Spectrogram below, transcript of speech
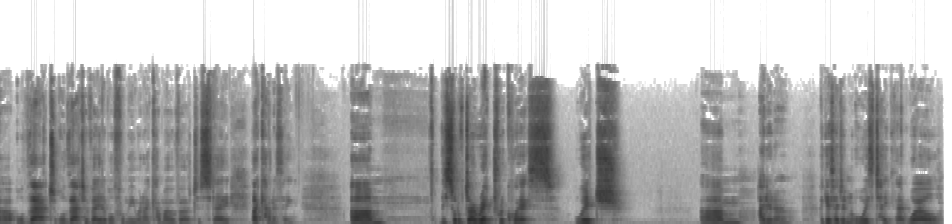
uh, or that or that available for me when I come over to stay. That kind of thing. Um, these sort of direct requests, which um, I don't know. I guess I didn't always take that well.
